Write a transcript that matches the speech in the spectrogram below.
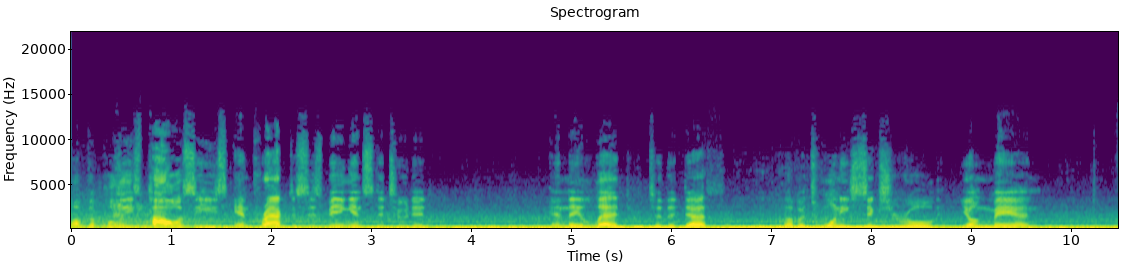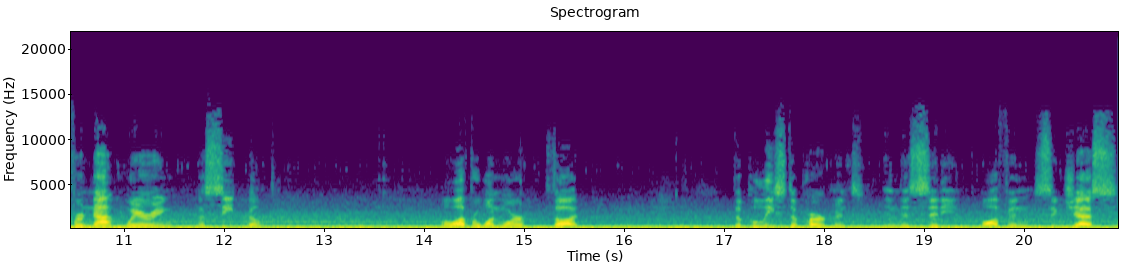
of the police policies and practices being instituted, and they led to the death of a 26 year old young man for not wearing a seatbelt. I'll offer one more thought. The police department in this city often suggests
